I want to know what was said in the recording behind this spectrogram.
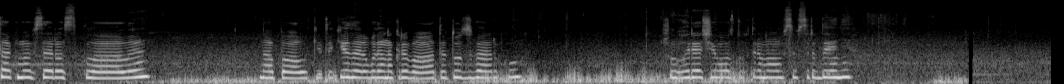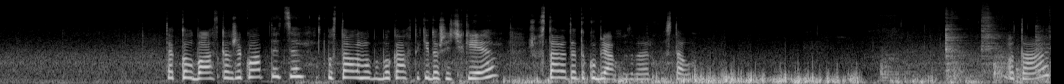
Так, ми все розклали на палки. Такі зараз будемо накривати тут зверху, щоб гарячий воздух тримався всередині. Так колбаска вже коптиться. Поставимо по боках такі дошечки, щоб ставити таку бляху зверху. Став. Отак,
